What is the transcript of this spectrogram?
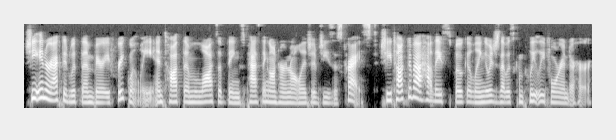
she interacted with them very frequently and taught them lots of things, passing on her knowledge of Jesus Christ. She talked about how they spoke a language that was completely foreign to her,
